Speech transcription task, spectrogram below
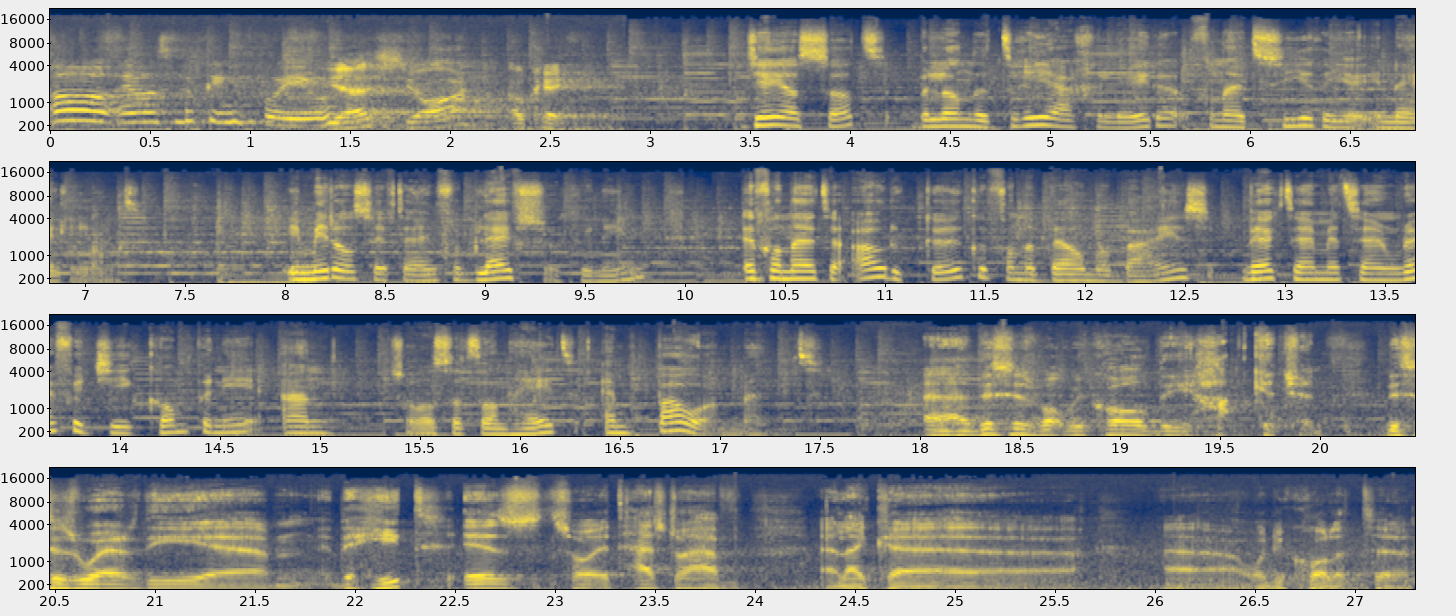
Oh, I was looking for you. Yes, you are? Okay. Jay Assad belandde drie jaar geleden vanuit Syrië in Nederland. Inmiddels heeft hij een verblijfsvergunning en vanuit de oude keuken van de Belma Bias werkt hij met zijn Refugee Company aan, zoals dat dan heet, empowerment. Uh, this is what we call the hot kitchen. This is where the um, the heat is, so it has to have uh, like a, uh, uh, what do you call it? Uh,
